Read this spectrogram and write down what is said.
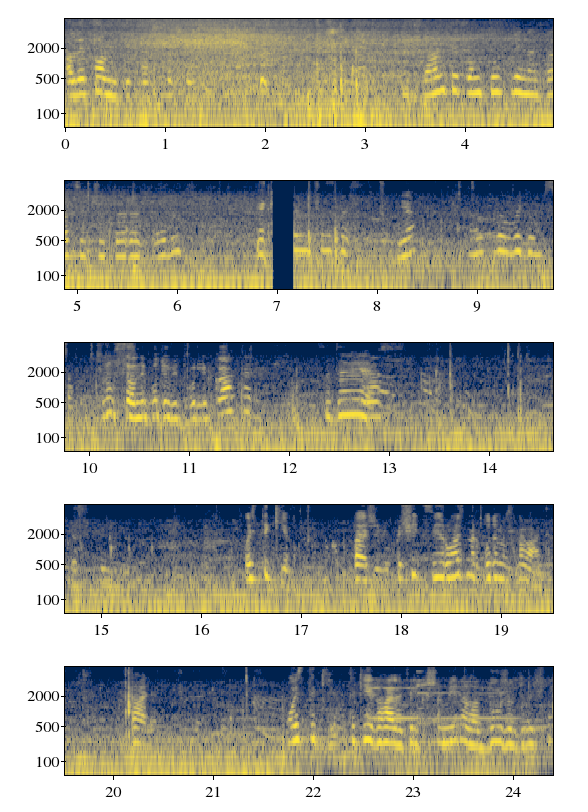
Але томіки просто. Бантиком туфлі на 24 будуть. Нічого не пишу. Ні? Я тебе виділася. Ну все, не буду відволікати. Сиди. Раз. Я стою. Ось такі. Бежеві. Пишіть свій розмір, будемо знавати. Далі. Ось такі. Такі, як Галя тільки що міряла, дуже зручні.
